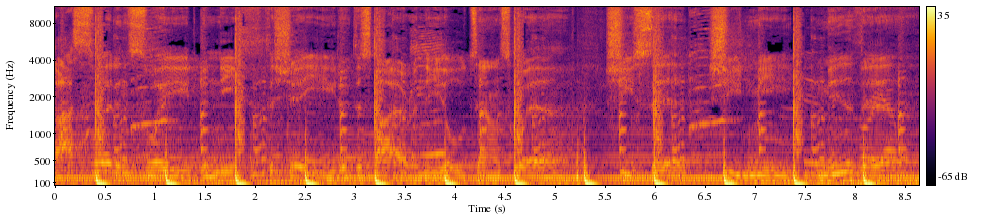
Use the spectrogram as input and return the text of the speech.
I sweat and swayed beneath the shade of the spire in the old town square. She said she'd meet me there.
